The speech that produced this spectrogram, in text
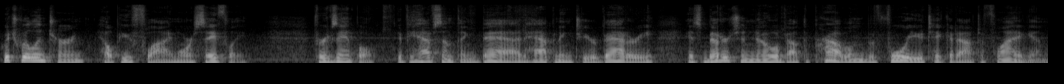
which will in turn help you fly more safely. For example, if you have something bad happening to your battery, it's better to know about the problem before you take it out to fly again.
